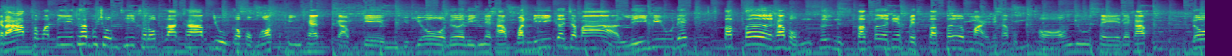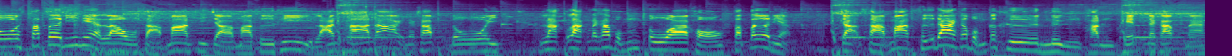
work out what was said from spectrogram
กราบสวัสดีท่านผู้ชมที่เคารพรักครับ อยู่กับผมฮอสปิงแคทกับเกมยูกิโอเดอร์ลิงนะครับ วันนี้ก็จะมารีวิวเด็กสตัตเตอร์ครับผมซึ่งสตัตเตอร์เนี่ยเป็นสตัตเตอร์ใหม่นะครับผมของยูเซนะครับ โดยสตัตเตอร์นี้เนี่ยเราสามารถที่จะมาซื้อที่ร้านค้าได้นะครับ โดยหลักๆนะครับผมตัวของสตัตเตอร์เนี่ยจะสามารถซื้อได้ครับผมก็คือ 1,000 เพชรนะครับนะ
